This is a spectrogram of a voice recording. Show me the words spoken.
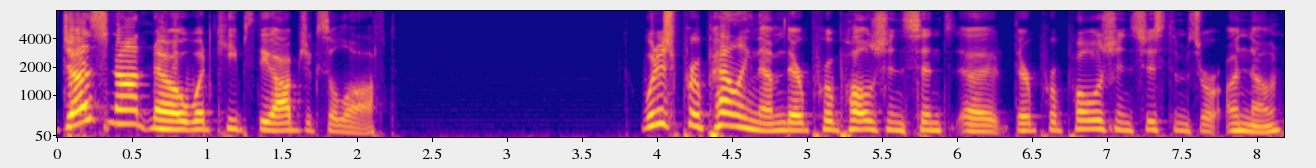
does not know what keeps the objects aloft. What is propelling them? Their propulsion uh, their propulsion systems are unknown.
